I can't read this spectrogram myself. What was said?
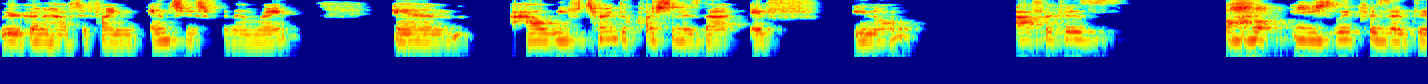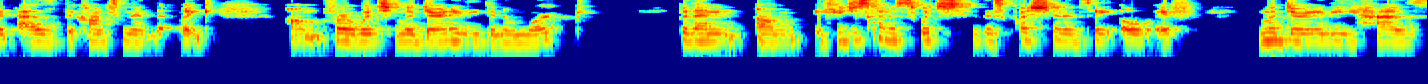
we're gonna have to find answers for them, right? And how we've turned the question is that if you know Africa's usually presented as the continent that like um, for which modernity didn't work. But then um, if you just kind of switch to this question and say, oh, if modernity has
